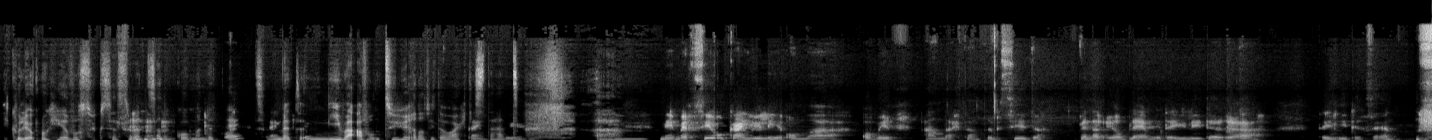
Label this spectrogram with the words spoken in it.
Ik wil je ook nog heel veel succes wensen de komende tijd. met nieuwe avonturen dat u te wachten staat. Um, nee, merci ook aan jullie om, uh, om weer aandacht aan te besteden. Ik ben daar heel blij mee dat jullie er, uh, dat jullie er zijn.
